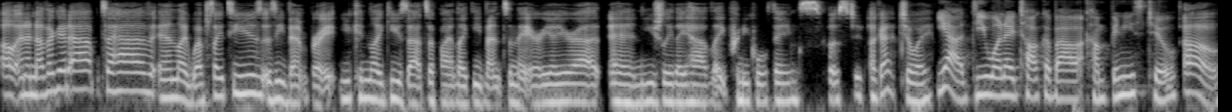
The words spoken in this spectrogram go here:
Oh, and another good app to have and like website to use is Eventbrite. You can like use that to find like events in the area you're at, and usually they have like pretty cool things posted. Okay, Joy. Yeah. Do you want to talk about companies too? Oh,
